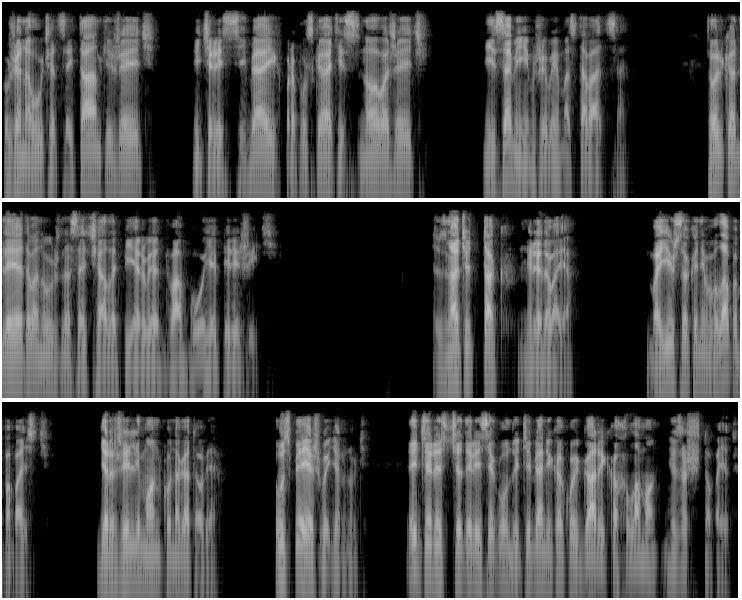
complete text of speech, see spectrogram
уже научатся и танки жечь, и через себя их пропускать, и снова жечь, и самим живым оставаться. Только для этого нужно сначала первые два боя пережить. Значит так, нерядовая. Боишься к ним в лапы попасть? Держи лимонку наготове. Успеешь выдернуть. И через четыре секунды тебя никакой Гарри Кохламон не заштопает.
